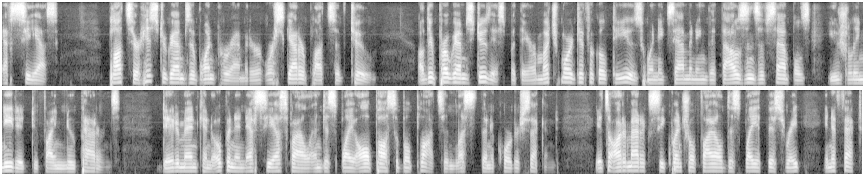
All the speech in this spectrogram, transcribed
FCS. Plots are histograms of one parameter or scatter plots of two. Other programs do this, but they are much more difficult to use when examining the thousands of samples usually needed to find new patterns. DataMan can open an FCS file and display all possible plots in less than a quarter second. Its automatic sequential file display at this rate in effect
